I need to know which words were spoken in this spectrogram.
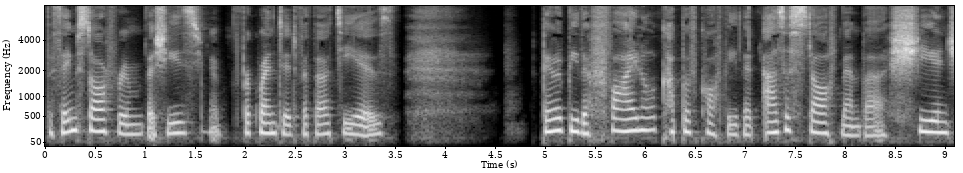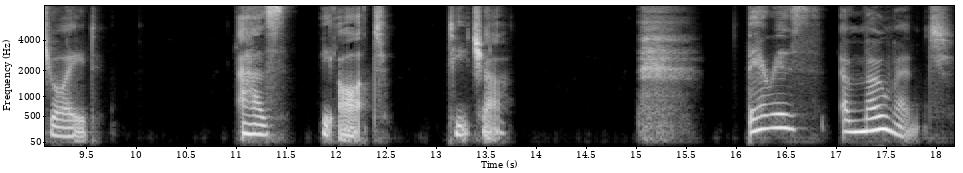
the same staff room that she's you know, frequented for 30 years. There would be the final cup of coffee that, as a staff member, she enjoyed as the art teacher. There is a moment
